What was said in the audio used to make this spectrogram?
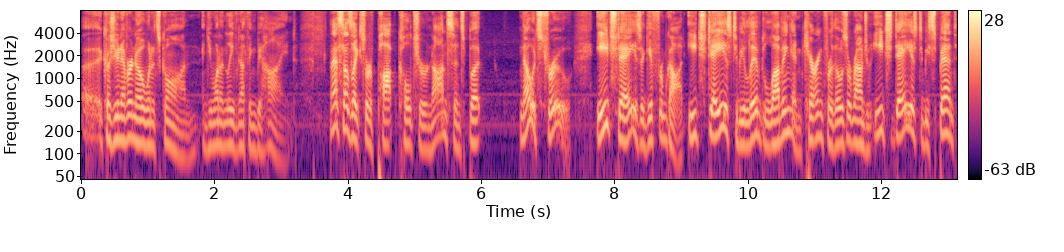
because uh, you never know when it's gone and you want to leave nothing behind. And that sounds like sort of pop culture nonsense, but no, it's true. Each day is a gift from God. Each day is to be lived loving and caring for those around you. Each day is to be spent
